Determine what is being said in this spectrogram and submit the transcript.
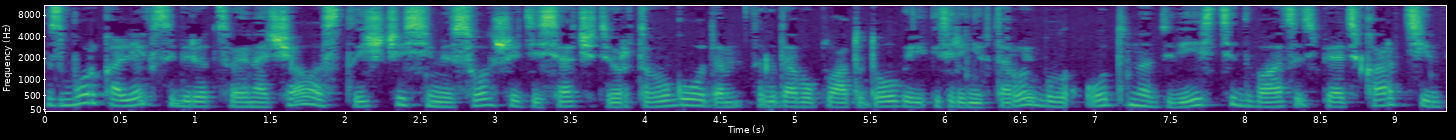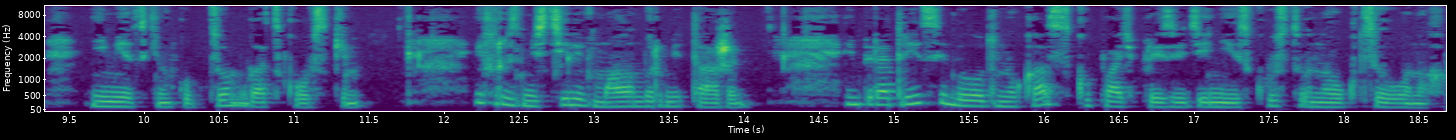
Сбор коллекции берет свое начало с 1764 года, когда в уплату долга Екатерине II было отдано 225 картин немецким купцом Гацковским. Их разместили в Малом Эрмитаже. Императрицей был отдан указ скупать произведения искусства на аукционах.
